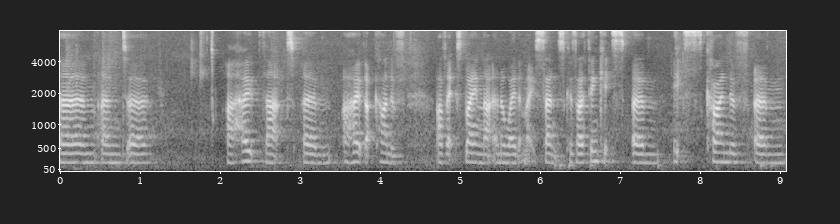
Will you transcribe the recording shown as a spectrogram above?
um, and uh, I hope that um, I hope that kind of I've explained that in a way that makes sense because I think it's um, it's kind of um,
